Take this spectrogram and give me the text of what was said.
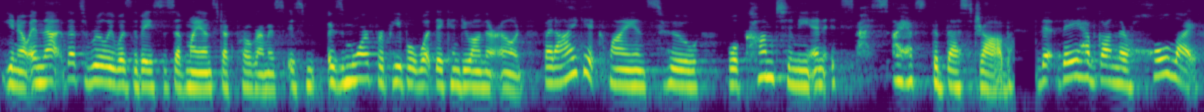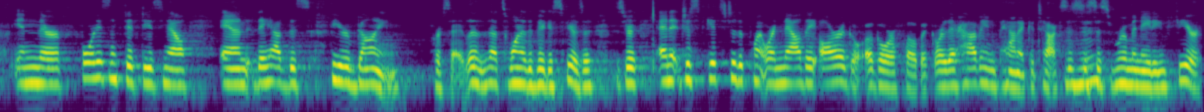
you know, and that, that's really was the basis of my Unstuck program is, is, is more for people what they can do on their own. But I get clients who will come to me and it's, I have the best job that they have gone their whole life in their 40s and 50s now and they have this fear of dying per se. And That's one of the biggest fears. And it just gets to the point where now they are agoraphobic or they're having panic attacks. It's just this ruminating fear.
